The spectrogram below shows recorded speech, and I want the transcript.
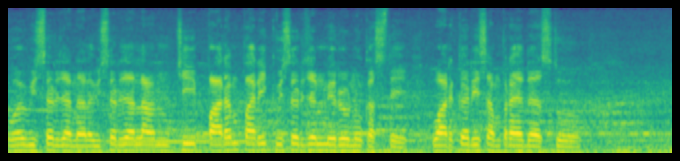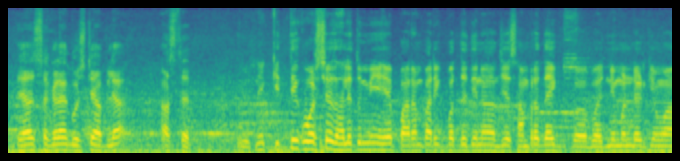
व विसर्जनाला विसर्जनाला आमची पारंपरिक विसर्जन मिरवणूक असते. वारकरी संप्रदाय असतो. ह्या सगळ्या गोष्टी आपल्या असतात. नाही कित्येक वर्ष झाले तुम्ही हे पारंपरिक पद्धतीनं जे सांप्रदायिक भजनी मंडळ किंवा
